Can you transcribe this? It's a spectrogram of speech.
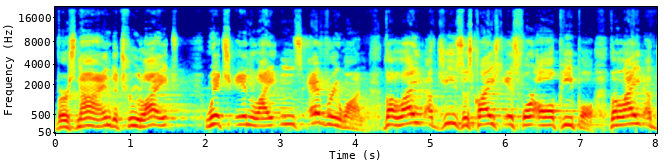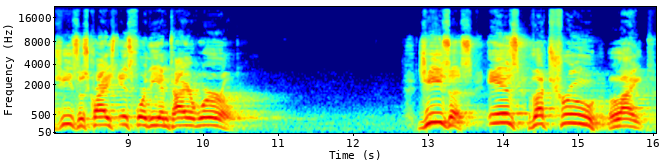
Verse 9 the true light, which enlightens everyone. The light of Jesus Christ is for all people, the light of Jesus Christ is for the entire world. Jesus is the true light.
